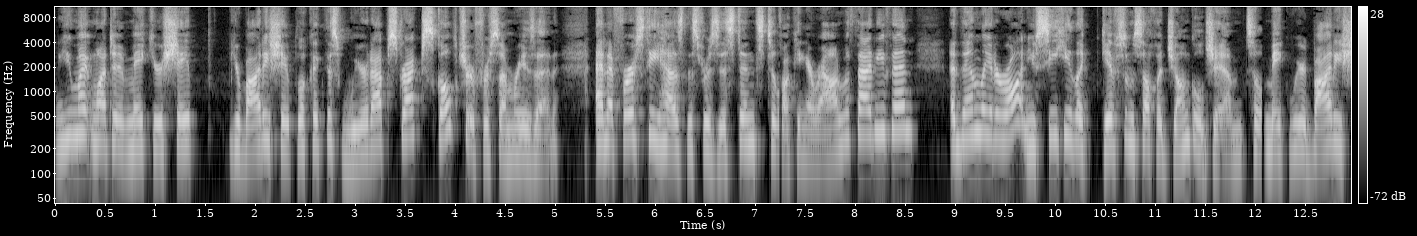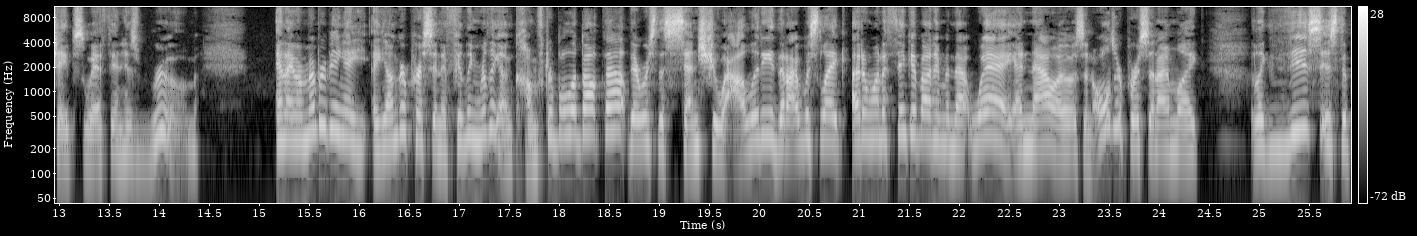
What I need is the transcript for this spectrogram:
you might want to make your shape your body shape look like this weird abstract sculpture for some reason. And at first he has this resistance to fucking around with that even. And then later on you see he like gives himself a jungle gym to make weird body shapes with in his room. And I remember being a, a, younger person and feeling really uncomfortable about that. There was this sensuality that I was like, I don't want to think about him in that way. And now as an older person, I'm like, like this is the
